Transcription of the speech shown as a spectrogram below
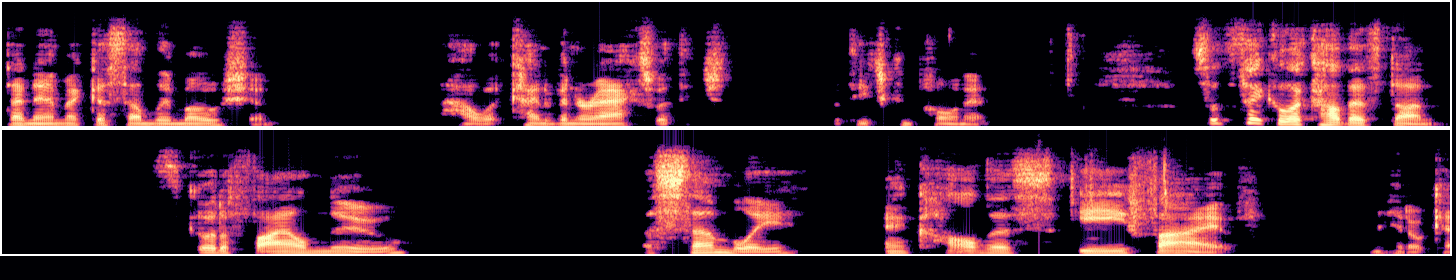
dynamic assembly motion, how it kind of interacts with each, with each component. So let's take a look how that's done. Let's go to File, New, Assembly, and call this E5, and hit OK.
